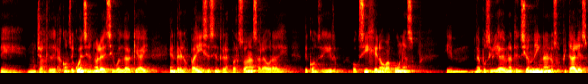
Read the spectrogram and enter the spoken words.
eh, muchas de las consecuencias, ¿no? la desigualdad que hay entre los países entre las personas a la hora de, conseguir oxígeno, vacunas, em, la posibilidad de una atención digna en los hospitales.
